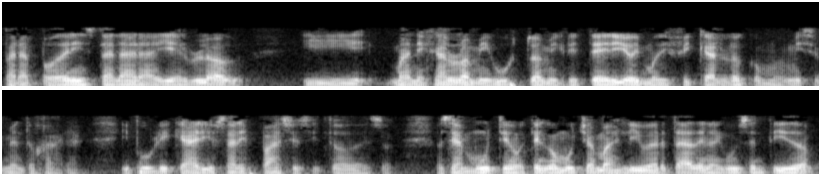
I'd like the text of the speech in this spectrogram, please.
para poder instalar ahí el blog y manejarlo a mi gusto, a mi criterio y modificarlo como a mí se me antojara y publicar y usar espacios y todo eso. O sea, tengo, mucha más libertad en algún sentido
